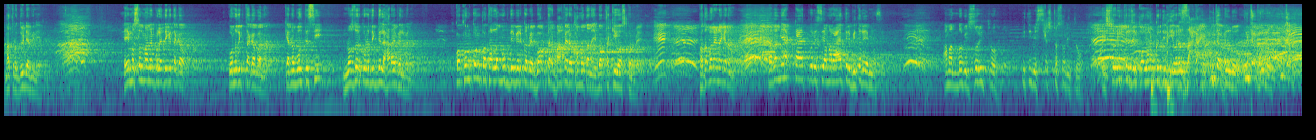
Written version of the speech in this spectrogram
মাত্র দুইটা মিনিট। এই মুসলমানের বলে দিকে তাকাও। কোনো দিক তাকাবা না। কেন বলতেছি? নজর কোনো দিক দিলে হারাই ফেলবে না। কখন কোন কথা আল্লাহ মুখ দিয়ে বের করবে? বক্তার বাপেরও ক্ষমতা নাই। বক্তা কি ওয়াজ করবে? কথা বলে না কেন? তবে আমি একটা আয়াত পড়েছি, আমার আয়াতের ভিতরে আমি আছি। আমার নবীর চরিত্র, পৃথিবীর শ্রেষ্ঠ চরিত্র। এই চরিত্রে যে কলঙ্ক দিবি, ওরা জাগায় পুঁতা ফেলব পুঁতা ফেলব পুঁতা ফেলব।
